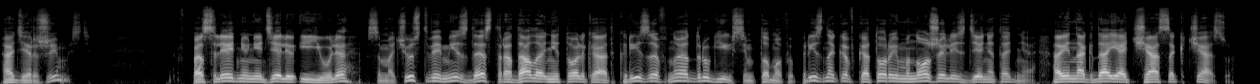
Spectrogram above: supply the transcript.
одержимость? Последнюю неделю июля самочувствие мисс Д страдало не только от кризов, но и от других симптомов и признаков, которые множились день ото дня, а иногда и от часа к часу.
